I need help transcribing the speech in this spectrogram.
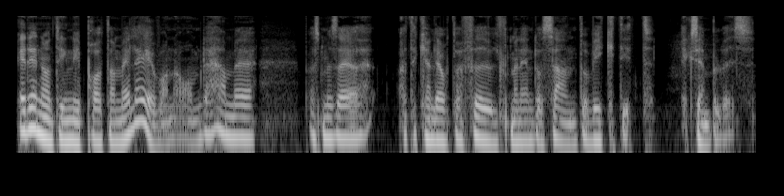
Är det någonting ni pratar med eleverna om? Det här med vad ska man säga, att det kan låta fult men ändå sant och viktigt, exempelvis?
